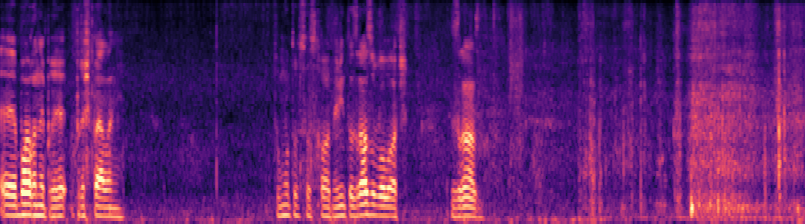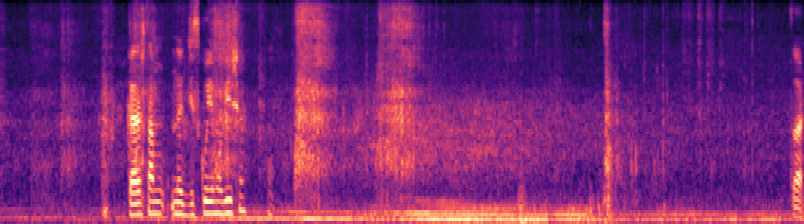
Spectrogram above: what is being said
е, борони при, пришпелені. Тому то все сходне. Він то зразу волоче. Зразу. Кажеш, там не дискуємо більше? Так,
